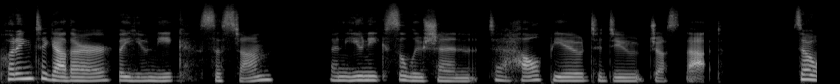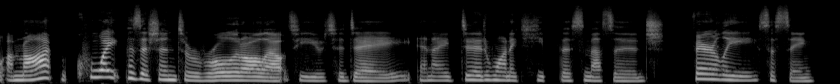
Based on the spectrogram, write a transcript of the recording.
putting together a unique system and unique solution to help you to do just that. So I'm not quite positioned to roll it all out to you today. And I did want to keep this message fairly succinct.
